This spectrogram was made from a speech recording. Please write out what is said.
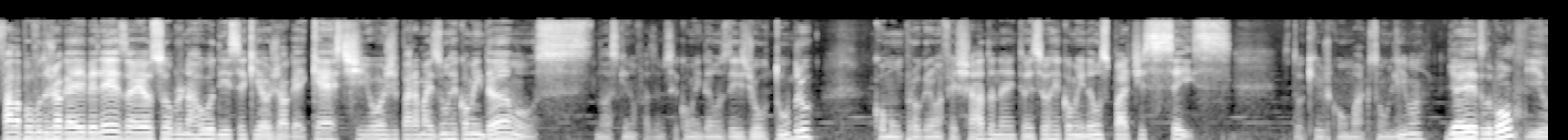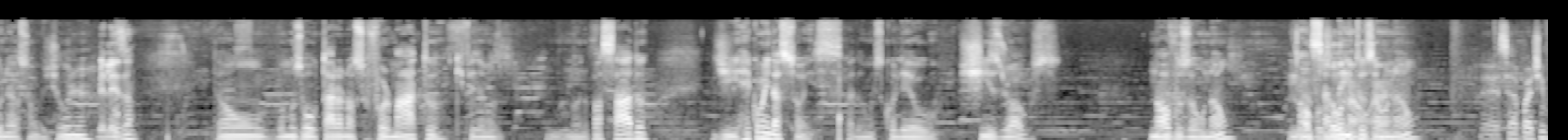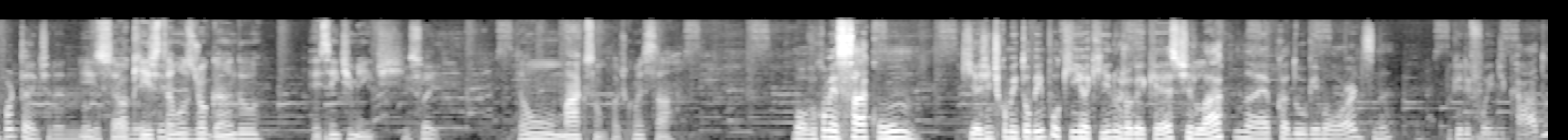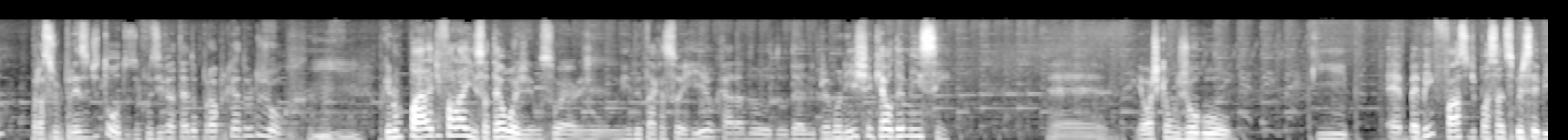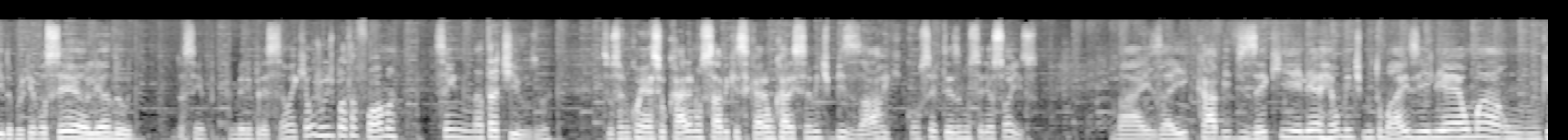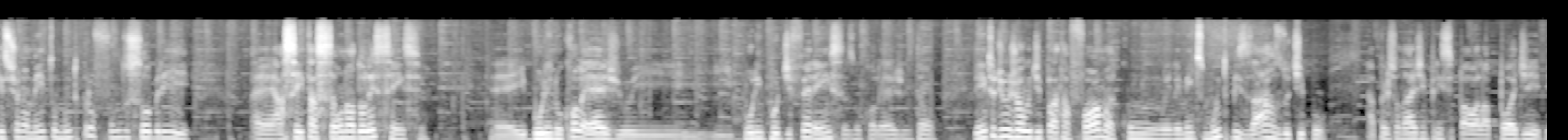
Fala povo do Joga aí, beleza? Eu sou o Bruno Arruda e esse aqui é o Joga aí Cast. Hoje para mais um Recomendamos. Nós que não fazemos Recomendamos desde outubro, como um programa fechado, né? Então esse é o Recomendamos parte 6. Estou aqui hoje com o Maxon Lima E aí, tudo bom? e o Nelson Jr. Beleza? Então vamos voltar ao nosso formato que fizemos no ano passado de recomendações. Cada um escolheu X jogos, novos ou não, Novos ou não. lançamentos ou é. não. Essa é a parte importante, né? Não Isso, é o que estamos jogando recentemente. Isso aí. Então, Maxon, pode começar. Bom, vou começar com um que a gente comentou bem pouquinho aqui no JogaCast, lá na época do Game Awards, né? Porque ele foi indicado pra surpresa de todos, inclusive até do próprio criador do jogo. Uhum. Porque não para de falar isso até hoje, o Swearing, o Hidetaka Suehiro, o cara do, do Deadly Premonition, que é o The Missing. É, eu acho que é um jogo que é, é bem fácil de passar despercebido, porque você olhando, assim, a primeira impressão é que é um jogo de plataforma sem atrativos, né? Se você não conhece o cara, não sabe que esse cara é um cara extremamente bizarro e que com certeza não seria só isso. Mas aí cabe dizer que ele é realmente muito mais e ele é uma, um questionamento muito profundo sobre é, aceitação na adolescência. É, e bullying no colégio, e, e bullying por diferenças no colégio. Então, dentro de um jogo de plataforma com elementos muito bizarros, do tipo, a personagem principal ela pode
